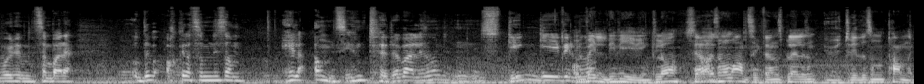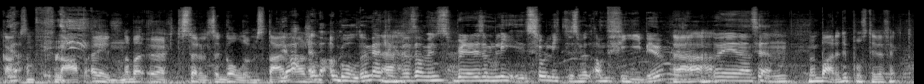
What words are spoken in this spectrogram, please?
Hvor hun liksom bare Og det var akkurat som liksom Hele ansiktet Hun tør å være litt sånn stygg i filmen. Og veldig vidvinkla òg. Så det Ja. var som om ansiktet hennes ble liksom utvidet som pannekake. Ja. Som flat. Øynene bare økte størrelse Gollum-style. Ja, sånn, Gollum, Jeg tenkte liksom, Hun ble liksom li, så litt ut som et amfibium liksom, Ja. i den scenen. men bare til positiv effekt.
